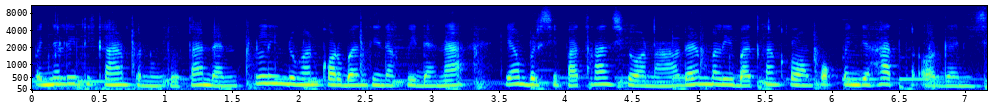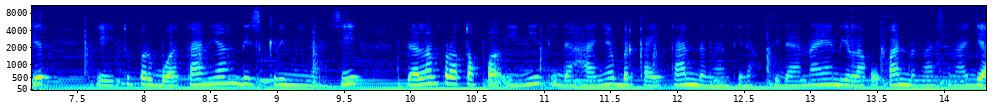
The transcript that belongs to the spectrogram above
penyelidikan, penuntutan, dan perlindungan korban tindak pidana yang bersifat transional dan melibatkan kelompok penjahat terorganisir, yaitu perbuatan yang diskriminasi. Dalam protokol ini tidak hanya berkaitan dengan tindak pidana yang dilakukan dengan sengaja,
